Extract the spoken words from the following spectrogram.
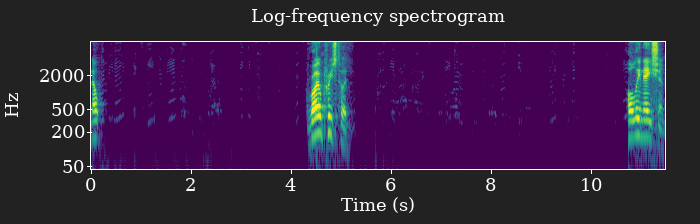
Nope. Royal priesthood. Holy nation.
